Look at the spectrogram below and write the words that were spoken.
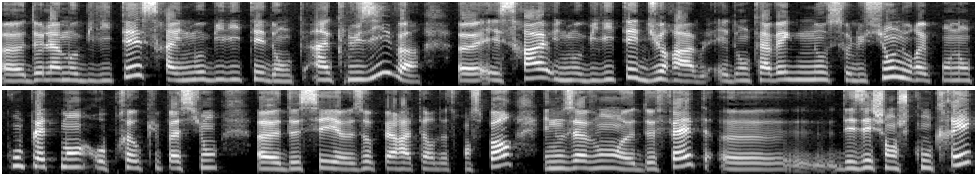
euh, de la mobilité sera une mobilité donc inclusive euh, et sera une mobilité durable. Et donc, avec nos solutions, nous répondons complètement aux préoccupations de ces opérateurs de transport et nous avons de fait des échanges concrets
